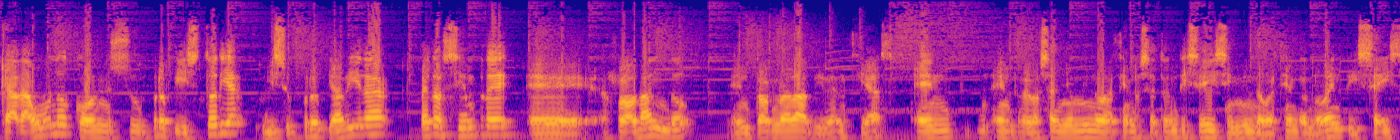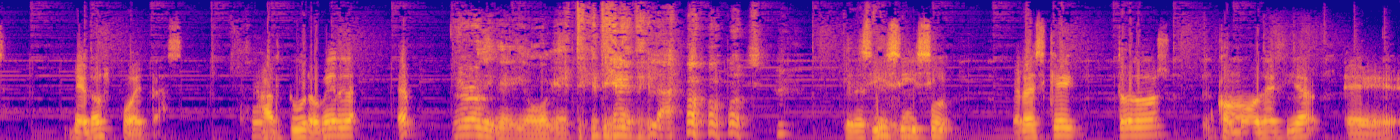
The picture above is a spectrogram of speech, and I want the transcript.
cada uno con su propia historia y su propia vida, pero siempre eh, rodando en torno a las vivencias en- entre los años 1976 y 1996 de dos poetas, Arturo Vela. ¿eh? No lo digo, digo, que tiene tela. Sí, sí, sí. Pero es que todos, como decía, eh,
